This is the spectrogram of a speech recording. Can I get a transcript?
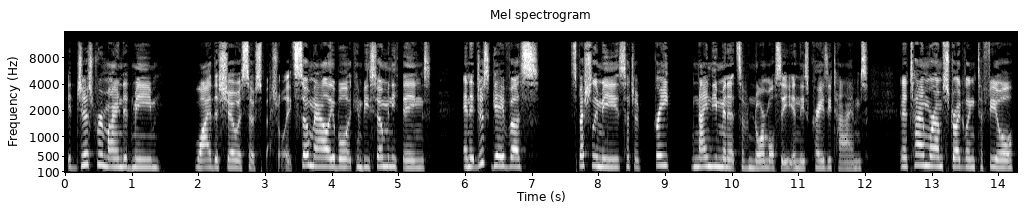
It just reminded me why the show is so special. It's so malleable, it can be so many things. And it just gave us, especially me, such a great 90 minutes of normalcy in these crazy times. In a time where I'm struggling to feel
